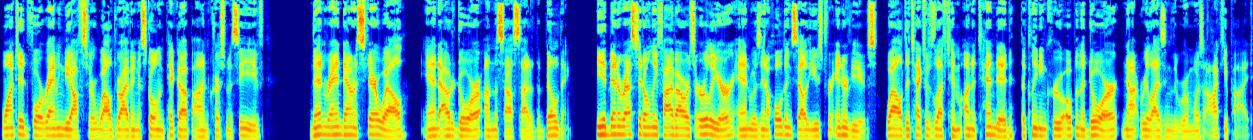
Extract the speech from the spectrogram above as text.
wanted for ramming the officer while driving a stolen pickup on Christmas Eve, then ran down a stairwell and outer door on the south side of the building. He had been arrested only five hours earlier and was in a holding cell used for interviews. While detectives left him unattended, the cleaning crew opened the door, not realizing the room was occupied.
